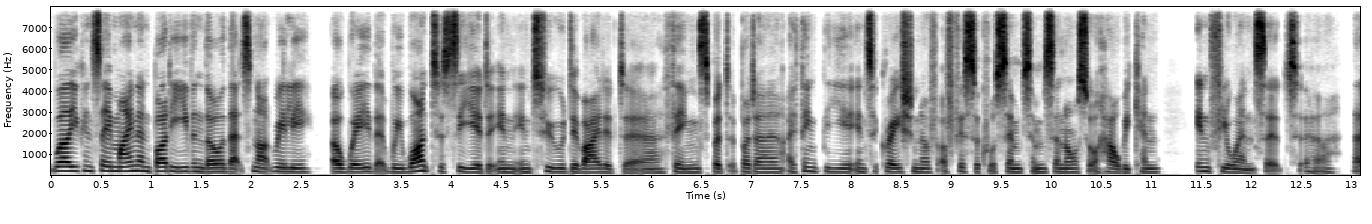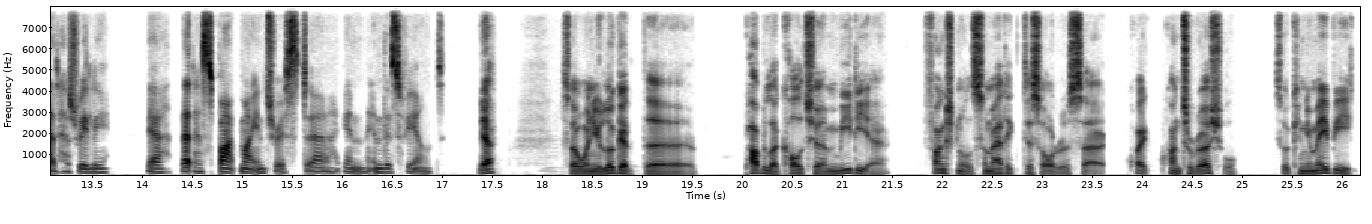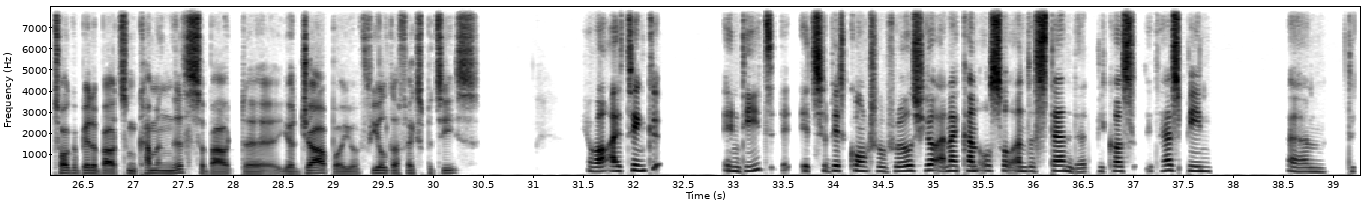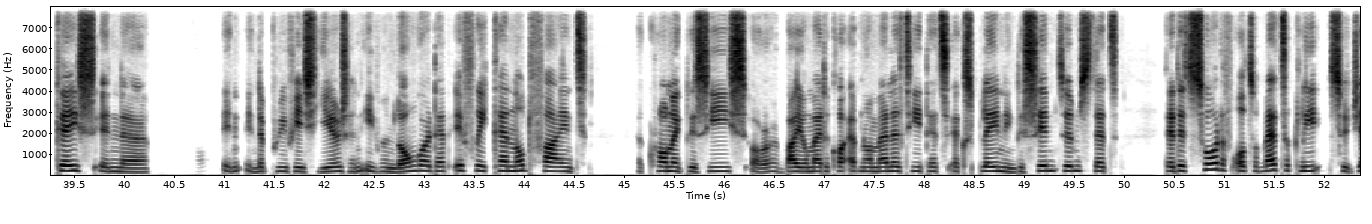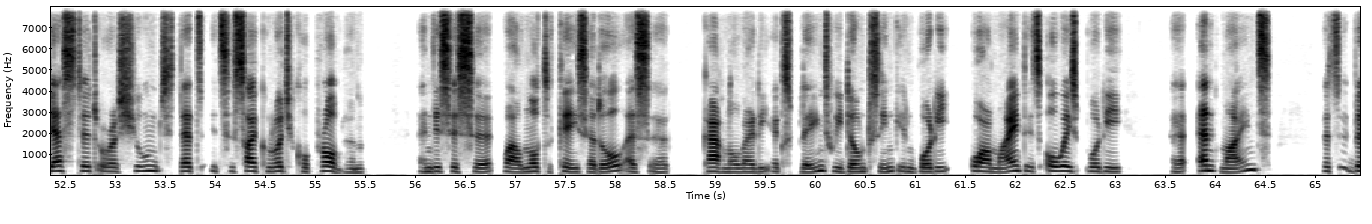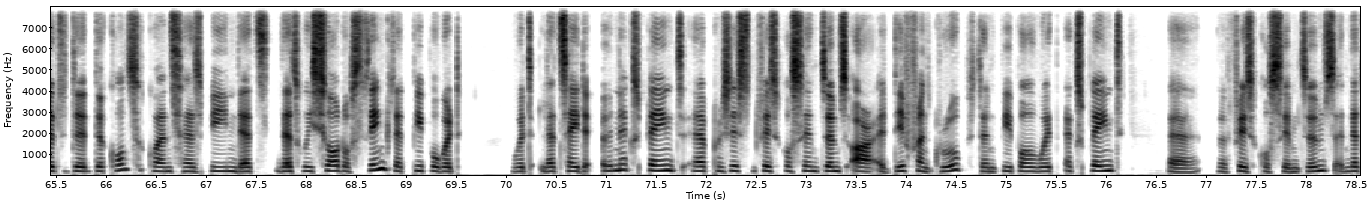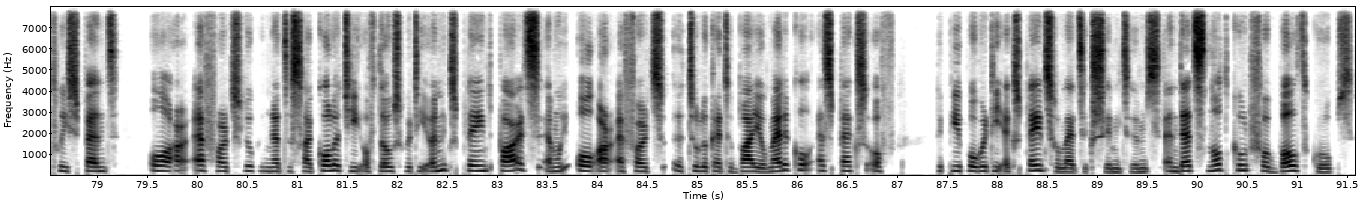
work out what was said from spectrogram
well, you can say mind and body, even though that's not really a way that we want to see it in in two divided uh, things. But but uh, I think the integration of, of physical symptoms and also how we can influence it uh, that has really yeah that has sparked my interest uh, in in this field. Yeah. So when you look at the popular culture media functional somatic disorders are quite controversial. So can you maybe talk a bit about some common myths about uh, your job or your field of expertise? Well, I think indeed it's a bit controversial, and I can also understand that because it has been um, the case in, uh, in in the previous years and even longer that if we cannot find a chronic disease or a biomedical abnormality that's explaining the symptoms, that that it's sort of automatically suggested or assumed that it's a psychological problem. And this is, uh, well, not the case at all. As uh, Karen already explained, we don't think in body or mind. It's always body uh, and mind. But, but the, the consequence has been that, that we sort of think that people with, with let's say, the unexplained uh, persistent physical symptoms are a different group than people with explained uh, physical symptoms, and that we spend all our efforts looking at the psychology of those with the unexplained parts, and we all our efforts uh, to look at the biomedical aspects of the people with the explained somatic symptoms, and that's not good for both groups.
